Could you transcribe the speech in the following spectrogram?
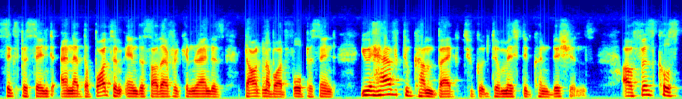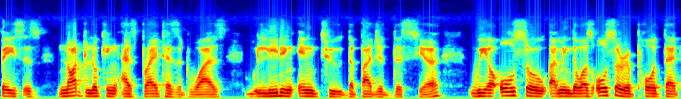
six percent, and at the bottom end, the South African rand is down about four percent. You have to come back to domestic conditions. Our physical space is not looking as bright as it was leading into the budget this year. We are also, I mean, there was also a report that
